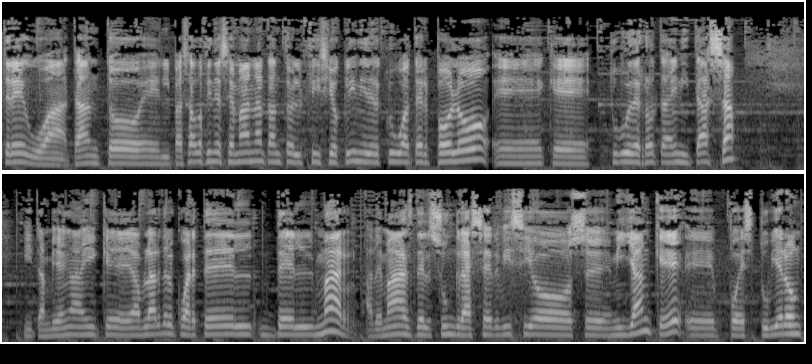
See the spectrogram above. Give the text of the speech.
tregua. Tanto el pasado fin de semana, tanto el Fisio Clinic del Club Waterpolo, eh, que tuvo derrota en Itasa. Y también hay que hablar del cuartel del mar, además del Sungra Servicios eh, Millán, que eh, pues tuvieron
